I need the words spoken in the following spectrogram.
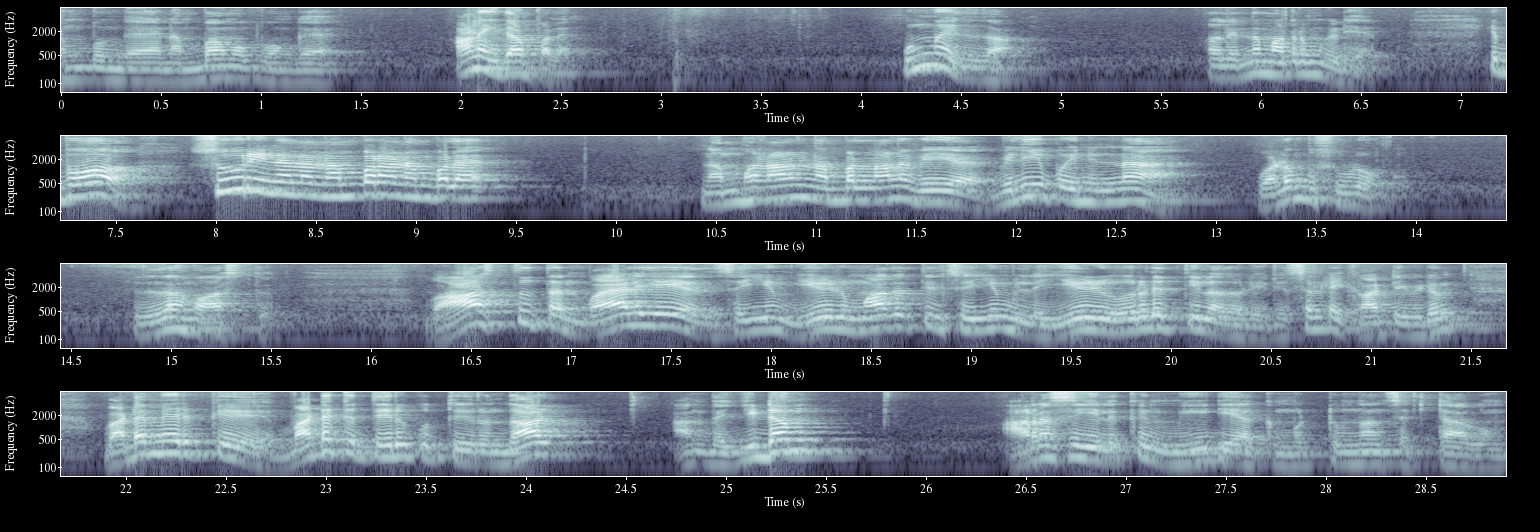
நம்புங்க நம்பாமல் போங்க. ஆனால் இதான் பலன். உண்மை இதுதான். அதில் எந்த மாற்றமும் கிடையாது. இப்போது சூரியனை நான் நம்புகிறேன் நம்பலை. நம்பினாலும் நம்பலனாலும் வெ வெளியே போய் நின்னா உடம்பு சுடும். இதுதான் வாஸ்து. வாஸ்து தன் வேலையை அது செய்யும். ஏழு மாதத்தில் செய்யும் இல்லை ஏழு வருடத்தில் அதோடைய ரிசல்ட்டை காட்டிவிடும். வடமேற்கு வடக்கு தெருக்குத்து இருந்தால் அந்த இடம் அரசியலுக்கு மீடியாவுக்கு மட்டும்தான் செட் ஆகும்.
